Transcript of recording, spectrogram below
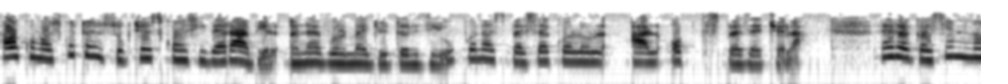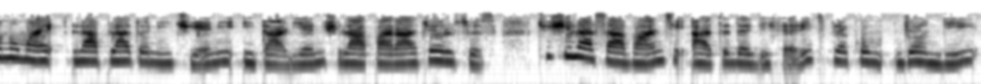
au cunoscut un succes considerabil în evul mediu târziu până spre secolul al XVIII-lea. Le regăsim nu numai la platonicienii italieni și la Paracelsus, ci și la savanții atât de diferiți precum John Dee,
